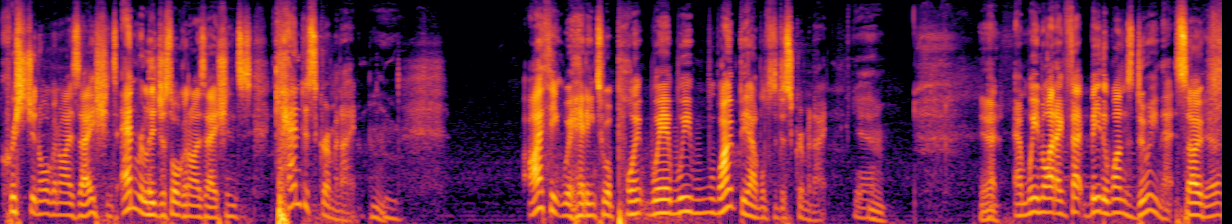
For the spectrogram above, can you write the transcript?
Christian organisations and religious organisations can discriminate. Mm. I think we're heading to a point where we won't be able to discriminate. Yeah. Mm. Yeah. And we might, in fact, be the ones doing that. So, Yeah.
